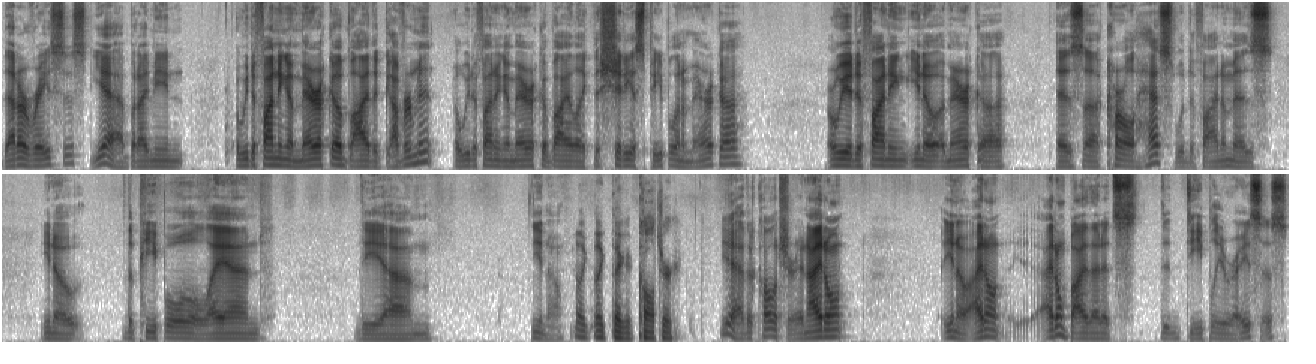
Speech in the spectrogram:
that are racist? Yeah, but I mean, are we defining America by the government? Are we defining America by like the shittiest people in America? Are we defining, you know, America as uh, Karl Hess would define them as, you know, the people, the land, the um, you know, like like like a culture. Yeah, the culture. And I don't, you know, I don't, I don't buy that it's deeply racist.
